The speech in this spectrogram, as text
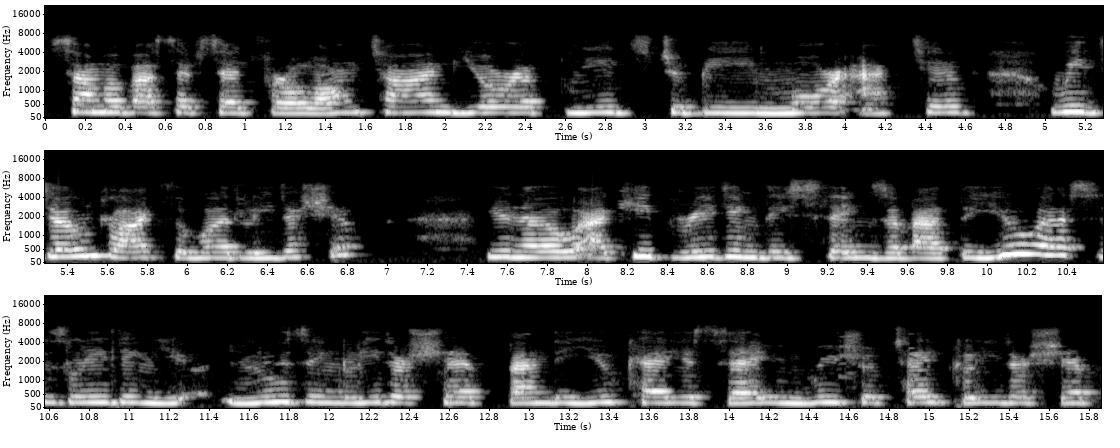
Some of us have said for a long time Europe needs to be more active. We don't like the word leadership you know, I keep reading these things about the US is leading, losing leadership, and the UK is saying we should take leadership.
